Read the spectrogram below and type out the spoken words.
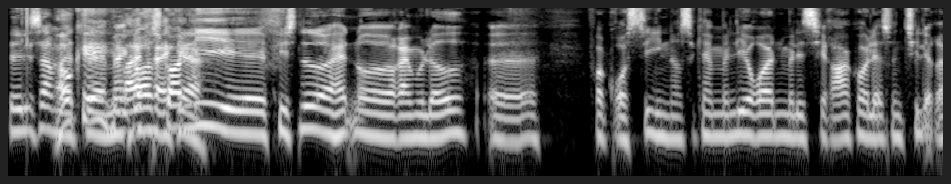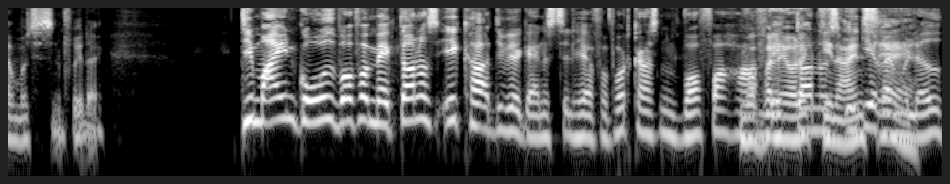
Det er ligesom, Okay, at øh, man kan også godt her. lige øh, fiske ned og have noget remoulade øh, fra Grostin, og så kan man lige røre den med lidt sirako og lave sådan en chili remmer til sin fridag. De er meget gode. Hvorfor McDonald's ikke har, det vil jeg gerne stille her for podcasten, hvorfor har Hvorfor ikke McDonald's ikke serie? remoulade?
